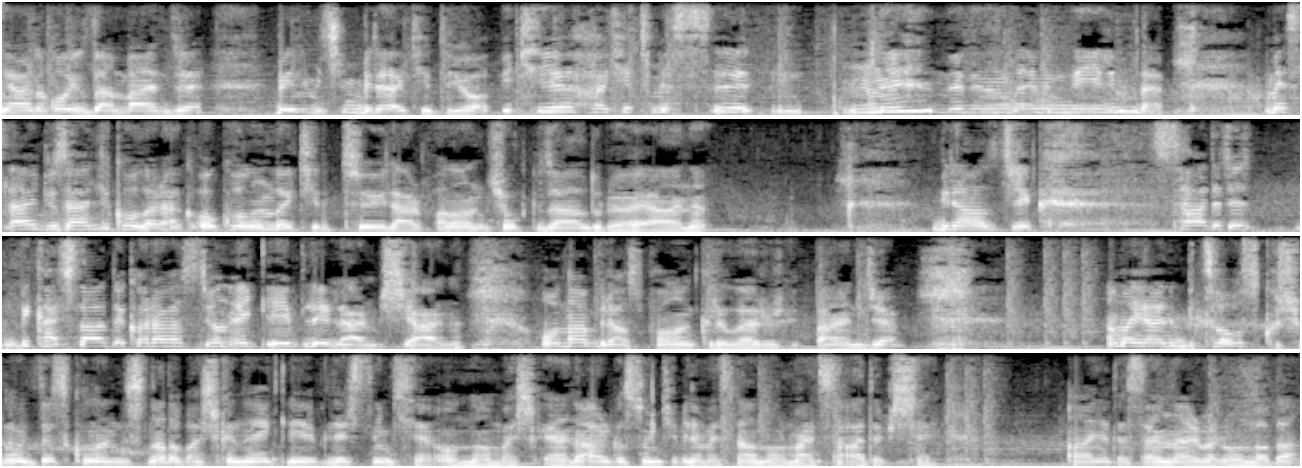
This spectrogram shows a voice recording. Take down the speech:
Yani o yüzden bence benim için biri hak ediyor. İkiyi hak etmesi ne nedeninde emin değilim de. Mesela güzellik olarak o kolundaki tüyler falan çok güzel duruyor yani. Birazcık sadece birkaç daha dekorasyon ekleyebilirlermiş yani. Ondan biraz puan kırılır bence. Ama yani bir tavus kuşu mucizesi kullanıcısına da başka ne ekleyebilirsin ki ondan başka. Yani Argos'unki bile mesela normal sade bir şey. Aynı desenler var onda da.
